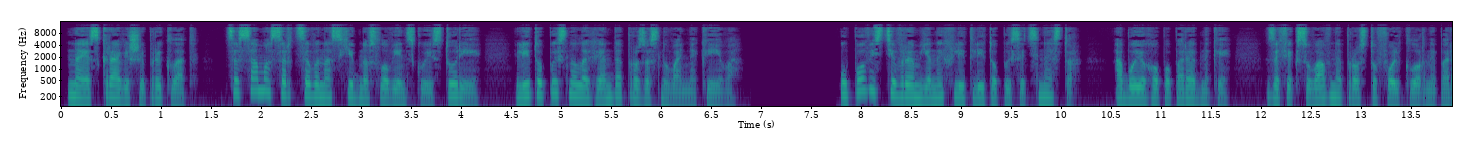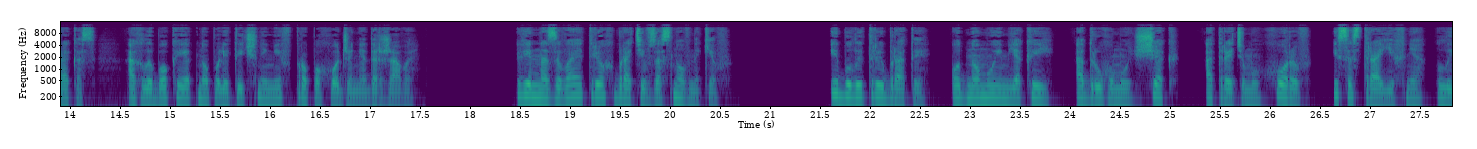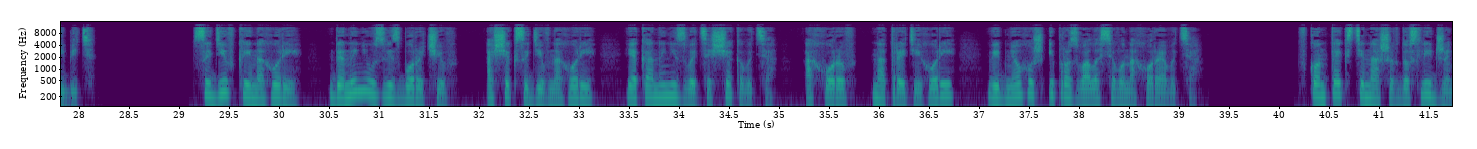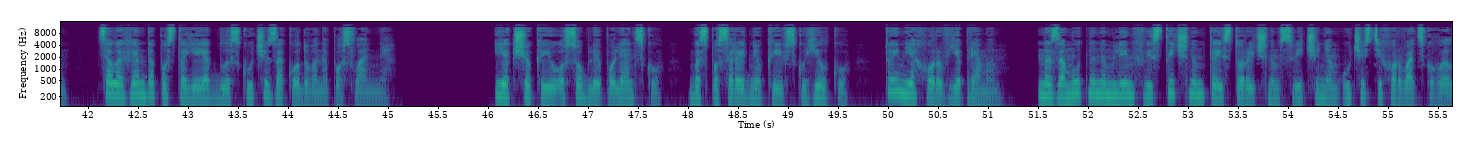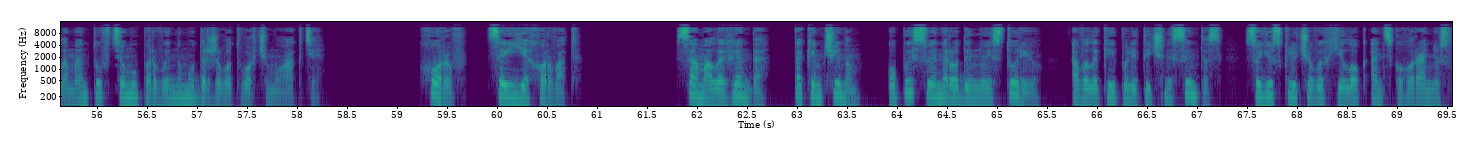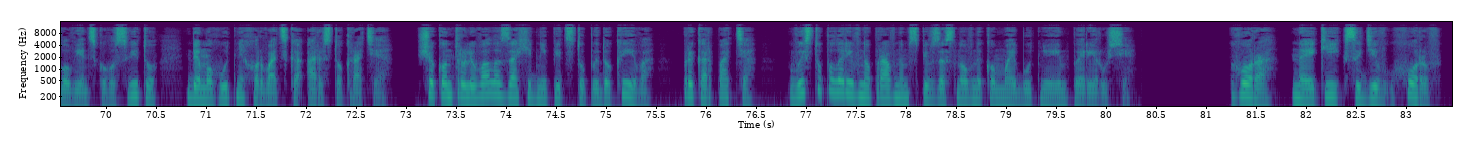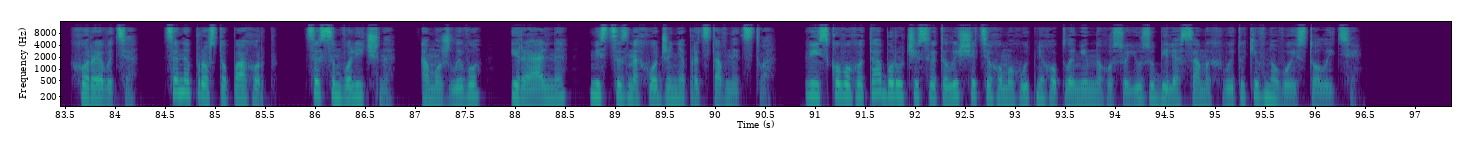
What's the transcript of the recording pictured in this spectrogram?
Найяскравіший приклад це сама серцевина східнослов'янської історії, літописна легенда про заснування Києва. У повісті врем'яних літ літописець Нестор або його попередники зафіксував не просто фольклорний переказ, а глибокий етнополітичний міф про походження держави. Він називає трьох братів-засновників. І були три брати одному ім'я Кий, а другому щек, а третьому хорев, і сестра їхня либідь. Сидів Кий на горі, де нині узвіз Боричів, а щек сидів на горі, яка нині зветься Щекавиця, а хорев на третій горі, від нього ж і прозвалася вона Хоревиця. В контексті наших досліджень ця легенда постає як блискуче закодоване послання. І якщо Київ особлює полянську, безпосередньо київську гілку, то ім'я хоров є прямим, незамутненим лінгвістичним та історичним свідченням участі хорватського елементу в цьому первинному державотворчому акті. Хоров це і є хорват. Сама легенда, таким чином, описує не родинну історію, а великий політичний синтез, союз ключових гілок анського ранньослов'янського світу, де могутня хорватська аристократія, що контролювала західні підступи до Києва, Прикарпаття, виступила рівноправним співзасновником майбутньої імперії Русі. Гора, на якій сидів Хоров, Хоревиця, це не просто пагорб, це символічне, а можливо, і реальне місцезнаходження представництва, військового табору чи святилища цього могутнього племінного союзу біля самих витоків нової столиці.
